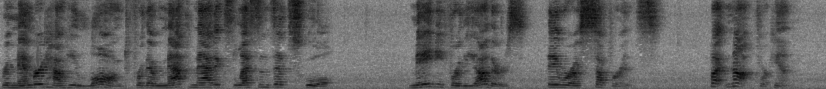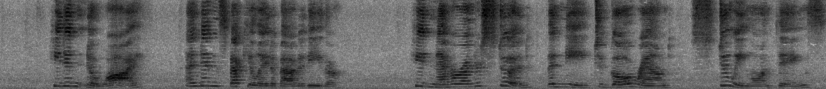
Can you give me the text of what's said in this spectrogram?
Remembered how he longed for their mathematics lessons at school Maybe for the others, they were a sufferance, but not for him. He didn't know why, and didn't speculate about it either. He'd never understood the need to go around stewing on things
